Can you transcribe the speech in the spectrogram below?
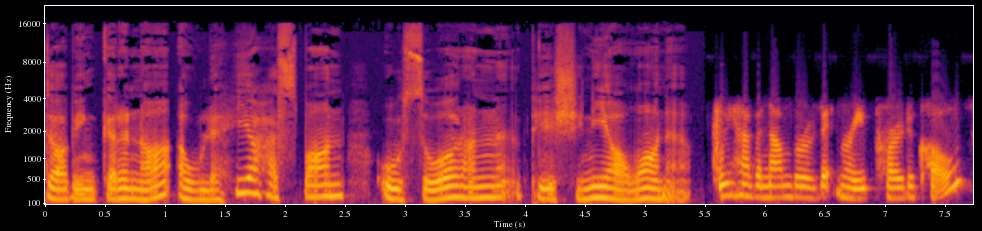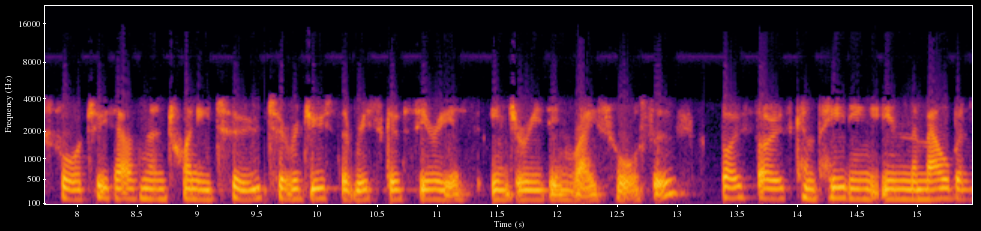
دابین کرنا اولهی هسپان او سوارن پیشینی آوانه. We have a number of veterinary protocols for 2022 to reduce the risk of serious injuries in racehorses. Both those competing in the Melbourne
